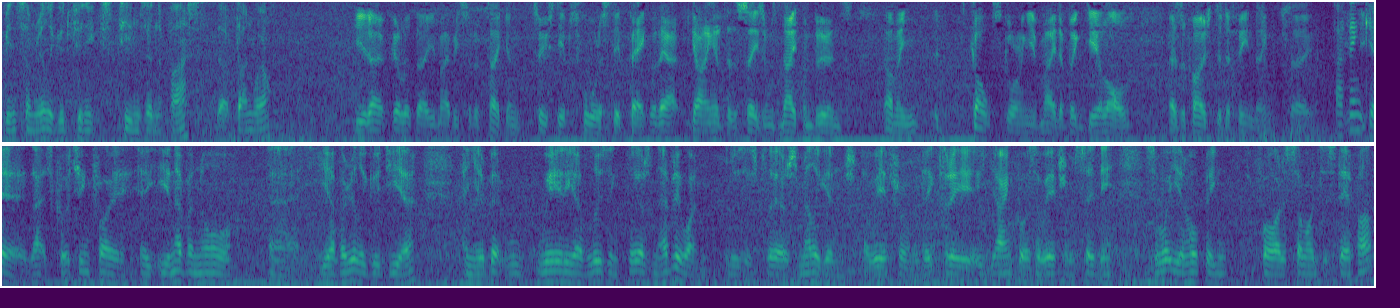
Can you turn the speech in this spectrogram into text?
been some really good Phoenix teams in the past that have done well. you don't feel as though you maybe sort of taken two steps forward, a step back without going into the season with Nathan Burns. I mean, goal scoring you've made a big deal of as opposed to defending. So I think uh, that's coaching for you. You never know. Uh, you have a really good year, and you're a bit wary of losing players, and everyone loses players. Milligan's away from victory, Yanko's away from Sydney. So what you're hoping for is someone to step up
